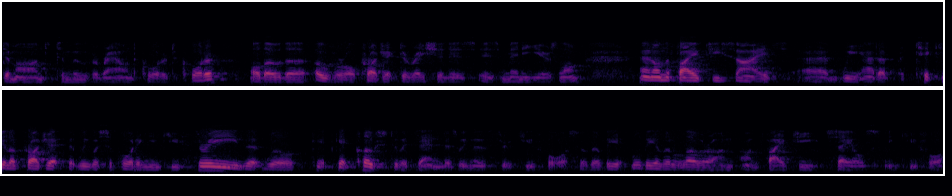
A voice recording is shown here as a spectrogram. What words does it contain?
demand to move around quarter to quarter, although the overall project duration is many years long. And on the 5G side, um, we had a particular project that we were supporting in Q3 that will get close to its end as we move through Q4. We'll be a little lower on 5G sales in Q4.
